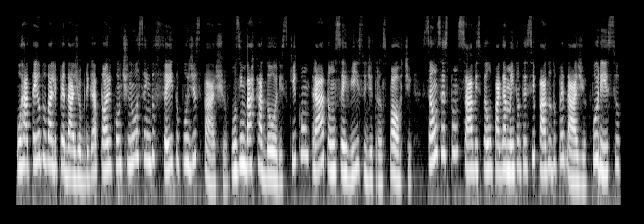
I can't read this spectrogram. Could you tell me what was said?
o rateio do vale pedágio obrigatório continua sendo feito por despacho. Os embarcadores que contratam um serviço de transporte são os responsáveis pelo pagamento antecipado do pedágio. Por isso,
